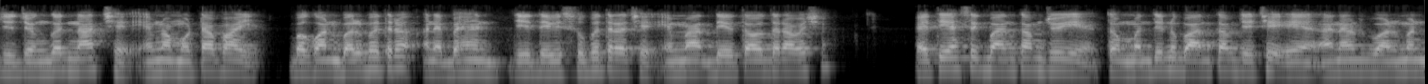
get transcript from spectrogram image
જે જંગતનાથ છે, એમના મોટા ભાઈ ભગવાન બલભદ્ર અને બહેન જે દેવી સુભદ્રા છે, એમાં દેવતાઓ ધરાવે છે. ઐતિહાસિક બાંધકામ જોઈએ તો મંદિરનું બાંધકામ જે છે એ અનાર વર્મન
